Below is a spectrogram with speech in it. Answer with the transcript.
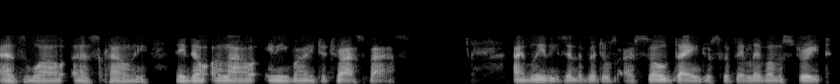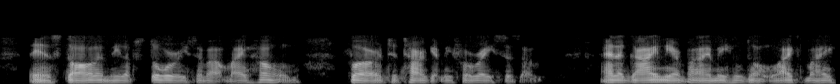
as well as county, they don't allow anybody to trespass. I believe these individuals are so dangerous because they live on the street. They install and made up stories about my home for to target me for racism. I had a guy nearby me who don't like my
